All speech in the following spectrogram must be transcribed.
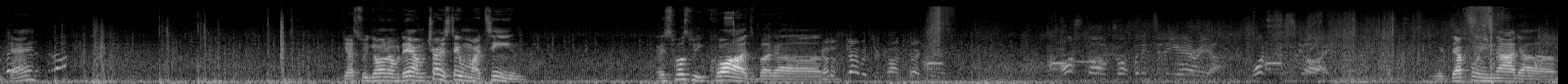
Okay. Guess we're going over there. I'm trying to stay with my team. It's supposed to be quads, but Got uh, a scavenger contract. Hostile dropping into the area. Watch the sky. we're definitely not. Um,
